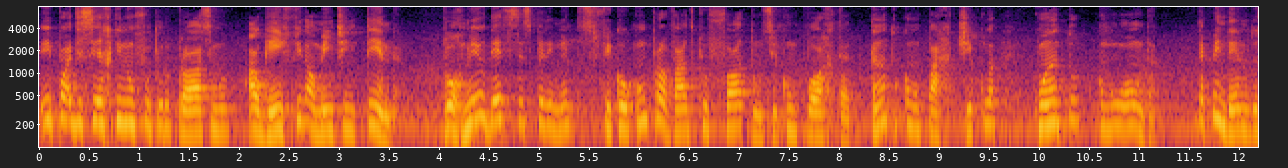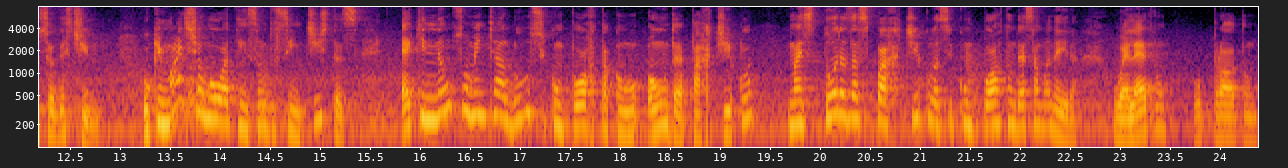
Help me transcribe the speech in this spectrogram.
e pode ser que num futuro próximo alguém finalmente entenda. Por meio desses experimentos ficou comprovado que o fóton se comporta tanto como partícula quanto como onda, dependendo do seu destino. O que mais chamou a atenção dos cientistas é que não somente a luz se comporta como onda partícula, mas todas as partículas se comportam dessa maneira. O elétron, o próton,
